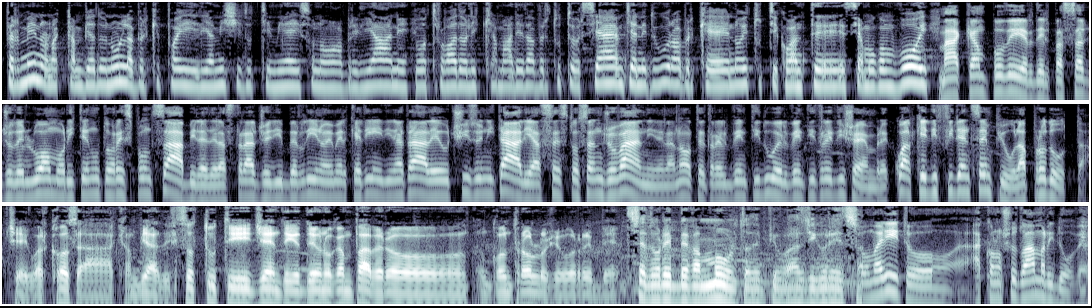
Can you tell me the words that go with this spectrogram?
per me non ha cambiato nulla perché poi gli amici tutti miei sono apriliani, ho trovato le chiamate dappertutto per Siem, tieni duro perché noi tutti quanti siamo con voi. Ma a Campoverde il passaggio dell'uomo ritenuto responsabile della strage di Berlino ai mercatini di Natale è ucciso in Italia Italia a Sesto San Giovanni nella notte tra il 22 e il 23 dicembre, qualche diffidenza in più l'ha prodotta. C'è qualcosa ha cambiato. Sono tutti gente che devono campare, però un controllo ci vorrebbe. Si dovrebbe fare molto di più per la sicurezza. Suo marito ha conosciuto Amri dove?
